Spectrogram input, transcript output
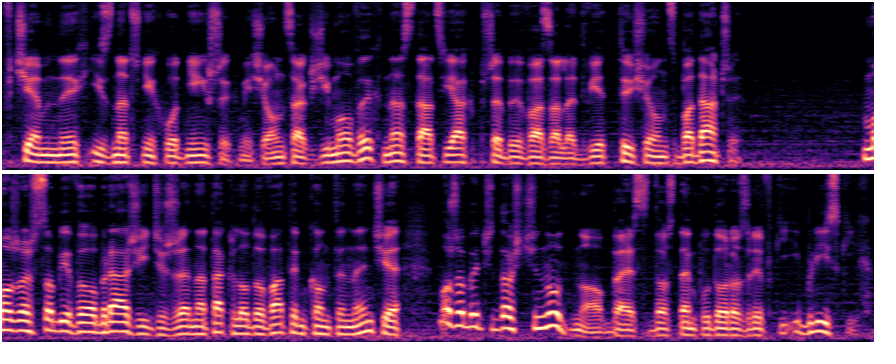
W ciemnych i znacznie chłodniejszych miesiącach zimowych na stacjach przebywa zaledwie tysiąc badaczy. Możesz sobie wyobrazić, że na tak lodowatym kontynencie może być dość nudno bez dostępu do rozrywki i bliskich.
